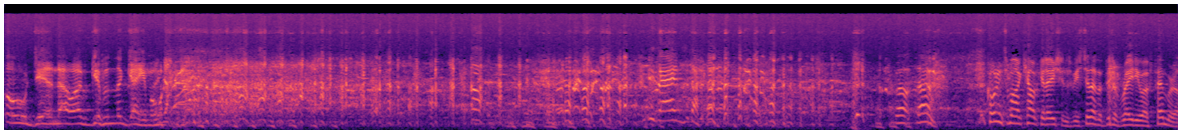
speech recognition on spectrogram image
"Oh dear, now I've given the game away." His hands Well, now, according to my calculations, we still have a bit of radio ephemera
